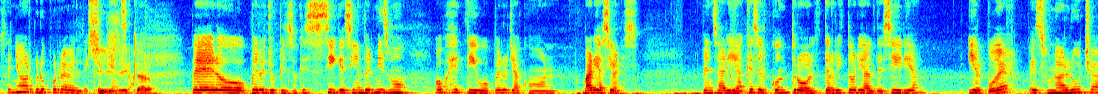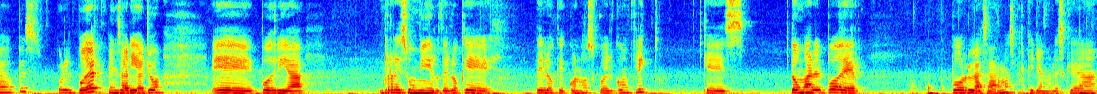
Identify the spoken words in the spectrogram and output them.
señor grupo rebelde, ¿qué sí, piensa? Sí, claro. Pero, pero yo pienso que sigue siendo el mismo objetivo, pero ya con variaciones. Pensaría que es el control territorial de Siria y el poder. Es una lucha pues, por el poder, pensaría yo. Eh, podría resumir de lo, que, de lo que conozco del conflicto, que es tomar el poder por las armas, porque ya no les queda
